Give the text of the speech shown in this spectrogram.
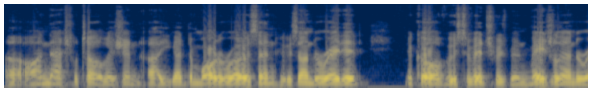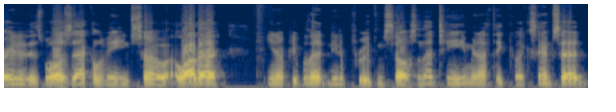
uh, on national television. Uh, you got DeMar DeRozan, who's underrated. Nikola Vucevic, who's been majorly underrated, as well as Zach LaVine. So a lot of you know people that need to prove themselves in that team, and I think, like Sam said,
